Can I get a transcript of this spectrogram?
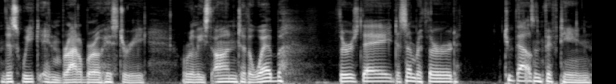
This Week in Brattleboro History released onto the web Thursday, December 3rd, 2015.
